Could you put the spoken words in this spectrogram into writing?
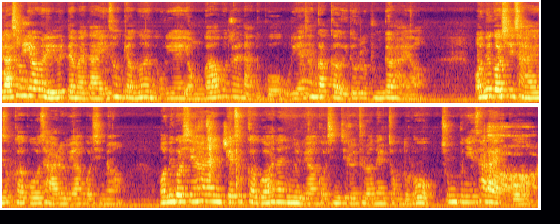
우리가 성경을 읽을 때마다 이 성경은 우리의 영과 혼을 나누고 우리의 생각과 의도를 분별하여 어느 것이 자아에 속하고 자아를 위한 것이며 어느 것이 하나님께 속하고 하나님을 위한 것인지를 드러낼 정도로 충분히 살아있고 아.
